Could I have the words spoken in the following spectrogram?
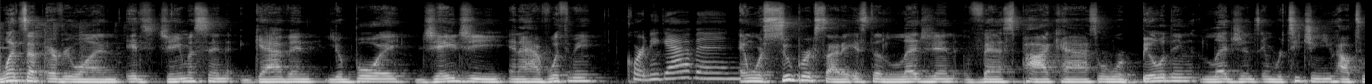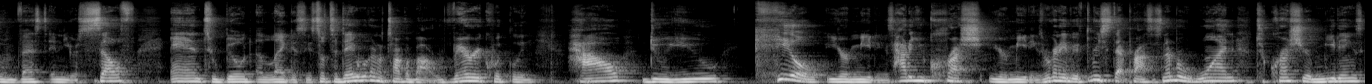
What's up, everyone? It's Jameson Gavin, your boy JG, and I have with me Courtney Gavin. And we're super excited. It's the Legend Vest podcast where we're building legends and we're teaching you how to invest in yourself and to build a legacy. So today we're going to talk about very quickly how do you kill your meetings? How do you crush your meetings? We're going to give you a three step process. Number one, to crush your meetings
